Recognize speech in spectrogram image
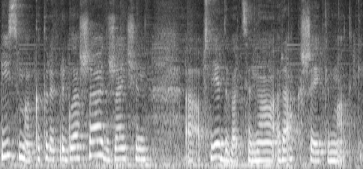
письма, которые приглашают женщин э, обследоваться на рак шейки матки.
